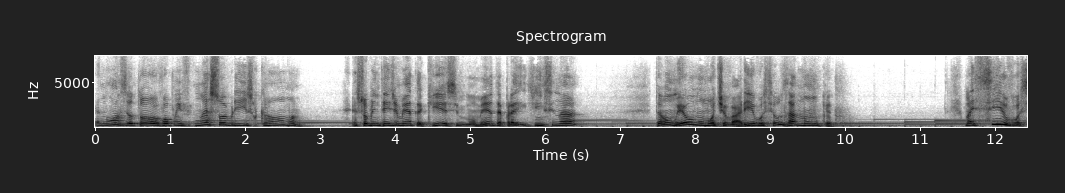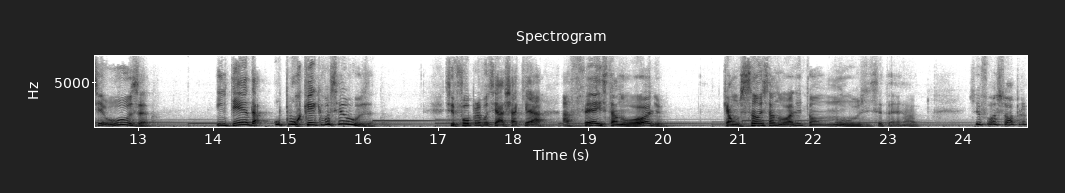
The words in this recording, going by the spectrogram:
É, nossa, eu, tô, eu vou para inferno. Não é sobre isso, calma. É sobre entendimento. Aqui, esse momento é para te ensinar. Então eu não motivaria você usar nunca. Mas se você usa, entenda o porquê que você usa. Se for para você achar que a, a fé está no óleo, que a unção está no óleo, então não use, você está errado. Se for só para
